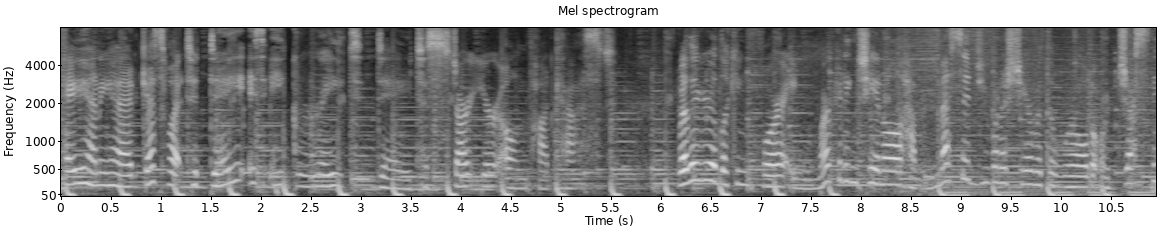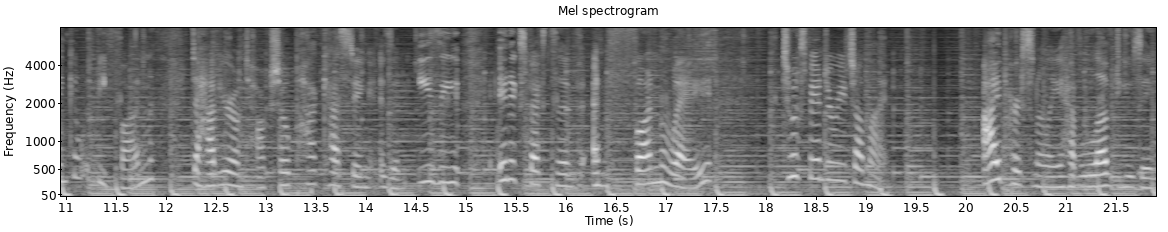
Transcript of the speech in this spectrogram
Hey, Honeyhead, guess what? Today is a great day to start your own podcast. Whether you're looking for a marketing channel, have a message you want to share with the world, or just think it would be fun to have your own talk show, podcasting is an easy, inexpensive, and fun way to expand your reach online. I personally have loved using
